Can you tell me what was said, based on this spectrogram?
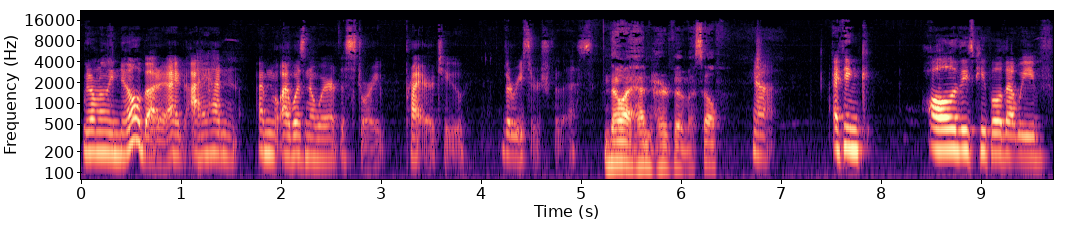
we don't really know about it. I, I hadn't I'm, I wasn't aware of the story prior to the research for this. No, I hadn't heard of it myself. Yeah, I think all of these people that we've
